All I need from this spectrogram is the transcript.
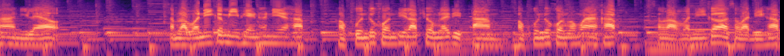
25 นี้แล้วสำหรับวันนี้ก็มีเพียงเท่านี้นะครับ ขอบคุณทุกคนที่รับชมและติดตาม ขอบคุณทุกคนมากๆครับสำหรับวันนี้ก็สวัสดีครับ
